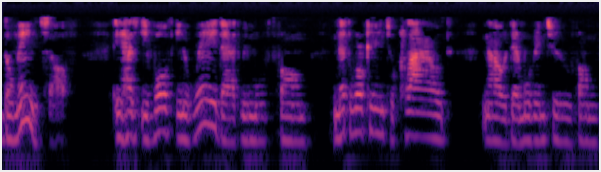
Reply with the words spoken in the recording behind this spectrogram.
domain itself, it has evolved in a way that we moved from networking to cloud. Now they're moving to from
